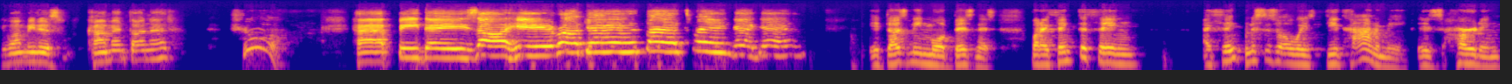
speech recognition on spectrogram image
You want me to comment on that? sure Happy days are here again. Let's ring again. it does mean more business but i think the thing i think this is always the economy is hurting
